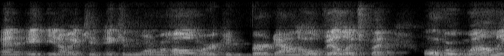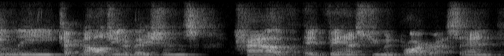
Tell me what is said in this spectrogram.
And it, you know, it can, it can warm a home or it can burn down the whole village. But overwhelmingly technology innovations have advanced human progress. And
